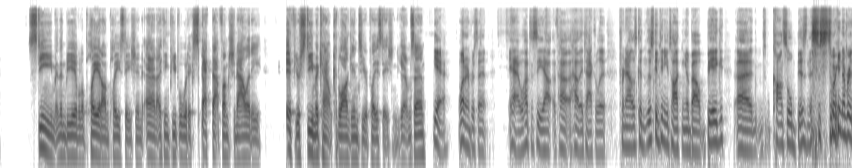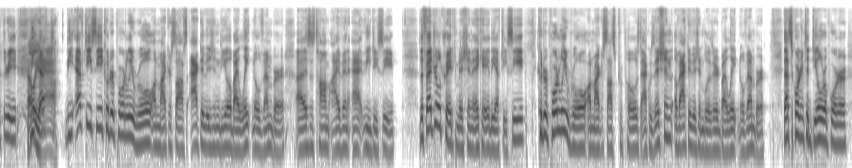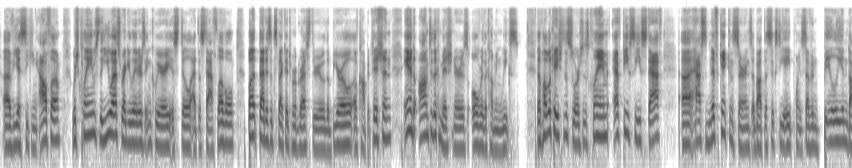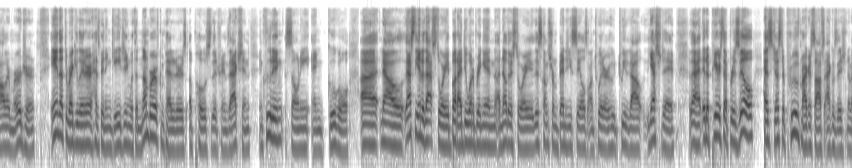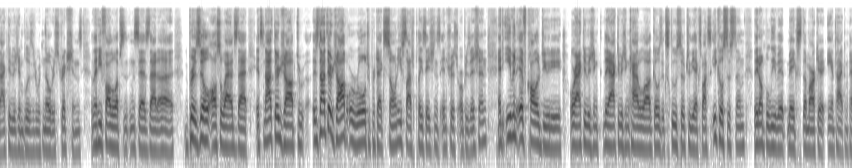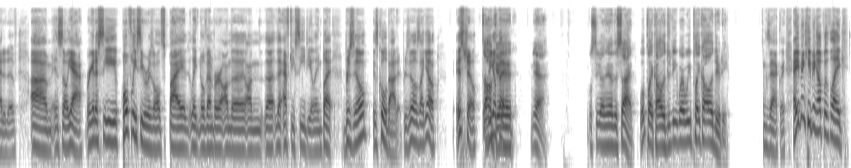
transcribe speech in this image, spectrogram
Steam and then be able to play it on PlayStation. And I think people would expect that functionality if your Steam account could log into your PlayStation. You get what I'm saying? Yeah, 100%. Yeah, we'll have to see how how, how they tackle it. For now, let's let's continue talking about big uh, console business story number three. Hell the yeah! F- the FTC could reportedly rule on Microsoft's Activision deal by late November. Uh, this is Tom Ivan at VGC. The Federal Trade Commission, aka the FTC, could reportedly rule on Microsoft's proposed acquisition of Activision Blizzard by late November. That's according to Deal Reporter uh, via Seeking Alpha, which claims the U.S. regulator's inquiry is still at the staff level, but that is expected to progress through the Bureau of Competition and onto the commissioners over the coming weeks. The publication's sources claim FTC staff uh, have significant concerns about the $68.7 billion merger and that the regulator has been engaging with a number of competitors opposed to the transaction, including Sony and Google. Uh, now, that's the end of that story, but I do want to bring in another story. This comes from Benji Sales on Twitter, who tweeted out yesterday that it appears that Brazil has just approved Microsoft's acquisition of Activision Blizzard with no restrictions. And then he follow up and says that uh, Brazil also adds that it's not their job to it's not their job or role to protect Sony slash PlayStation's interest or position. And even if Call of Duty or Activision the Activision catalog goes exclusive to the Xbox ecosystem, they don't believe it makes the market anti-competitive. Um, and so yeah, we're gonna see hopefully see results by late November on the on the the FTC dealing. But Brazil is cool about it. Brazil is like, yo, it's chill. It's all good. Thing. Yeah. We'll see you on the other side. We'll play Call of Duty where we play Call of Duty. Exactly. Have you been keeping up with like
